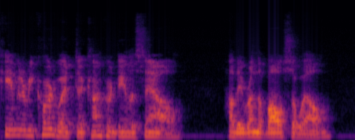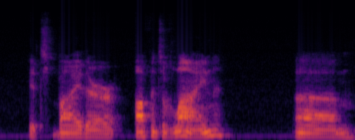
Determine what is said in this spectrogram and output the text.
Okay, I'm going to record what uh, Concord de La Salle, how they run the ball so well. It's by their offensive line um,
